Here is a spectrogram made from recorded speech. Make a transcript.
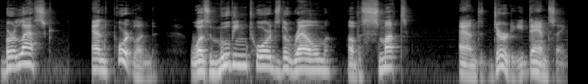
Burlesque and Portland was moving towards the realm of smut and dirty dancing.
